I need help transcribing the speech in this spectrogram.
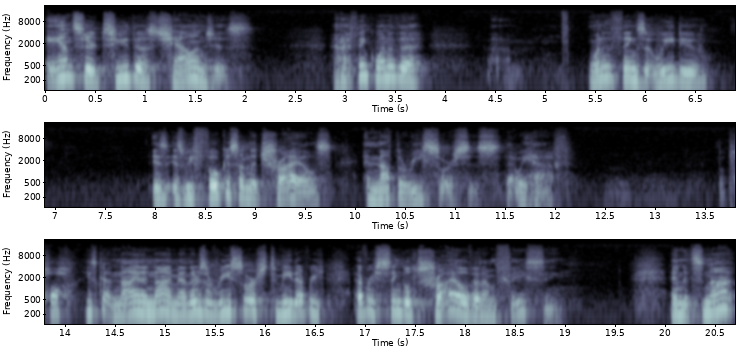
answer to those challenges. And I think one of the um, one of the things that we do is, is we focus on the trials and not the resources that we have. But Paul, he's got nine and nine, man. There's a resource to meet every every single trial that I'm facing. And it's not,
